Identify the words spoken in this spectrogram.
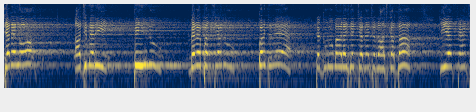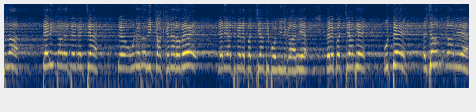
ਜਿਹੜੇ ਲੋਕ ਅੱਜ ਮੇਰੀ ਧੀ ਨੂੰ, ਮੇਰੇ ਬੱਚਿਆਂ ਨੂੰ ਵੰਡ ਰਿਹਾ ਤੇ ਗੁਰੂ ਮਹਾਰਾਜ ਦੇ ਚਰਨਾਂ 'ਚ ਰਾਜ ਕਰਦਾ ਕਿ ਇਹ ਫੈਸਲਾ ਤੇਰੀ ਅਦਾਲਤ ਦੇ ਵਿੱਚ ਹੈ ਤੇ ਉਹਨਾਂ ਦਾ ਵੀ ਕੱਖ ਨਾ ਰਵੇ। ਜਿਹੜੇ ਅੱਜ ਮੇਰੇ ਬੱਚਿਆਂ ਦੀ ਬੋਲੀ ਲਗਾ ਰਹੇ ਆ, ਮੇਰੇ ਬੱਚਿਆਂ ਦੇ ਉੱਤੇ ਇਲਜ਼ਾਮ ਲਗਾ ਰਹੇ ਆ।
